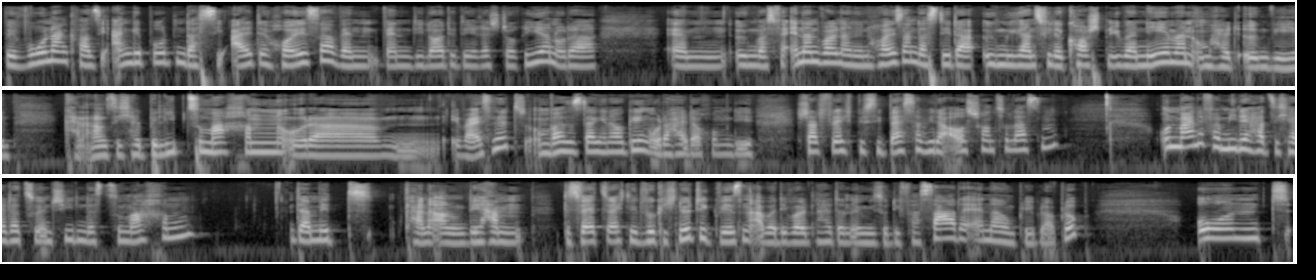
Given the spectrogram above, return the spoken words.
Bewohnern quasi angeboten, dass sie alte Häuser, wenn, wenn die Leute die restaurieren oder ähm, irgendwas verändern wollen an den Häusern, dass die da irgendwie ganz viele Kosten übernehmen, um halt irgendwie, keine Ahnung, sich halt beliebt zu machen oder ähm, ich weiß nicht, um was es da genau ging oder halt auch um die Stadt vielleicht ein bisschen besser wieder ausschauen zu lassen. Und meine Familie hat sich halt dazu entschieden, das zu machen, damit, keine Ahnung, die haben, das wäre jetzt vielleicht nicht wirklich nötig gewesen, aber die wollten halt dann irgendwie so die Fassade ändern und blablabla. Und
